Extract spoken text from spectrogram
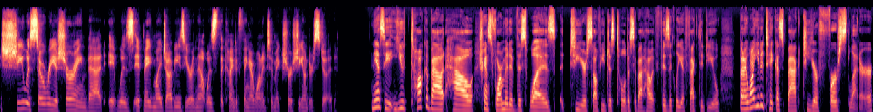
she was so reassuring that it was it made my job easier and that was the kind of thing I wanted to make sure she understood. Nancy, you talk about how transformative this was to yourself. You just told us about how it physically affected you. But I want you to take us back to your first letter.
